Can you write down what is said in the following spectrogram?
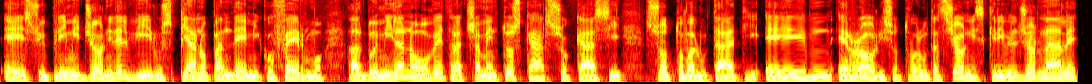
e sui primi giorni del virus, piano pandemico fermo al 2009, tracciamento scarso, casi sottovalutati, e, mh, errori, sottovalutazioni, scrive il giornale,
